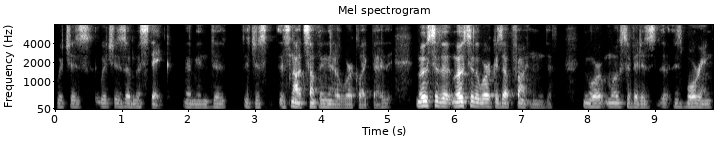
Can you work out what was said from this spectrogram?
which is which is a mistake. I mean, the, it's just it's not something that'll work like that. Most of the most of the work is up front, and the more most of it is is boring.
